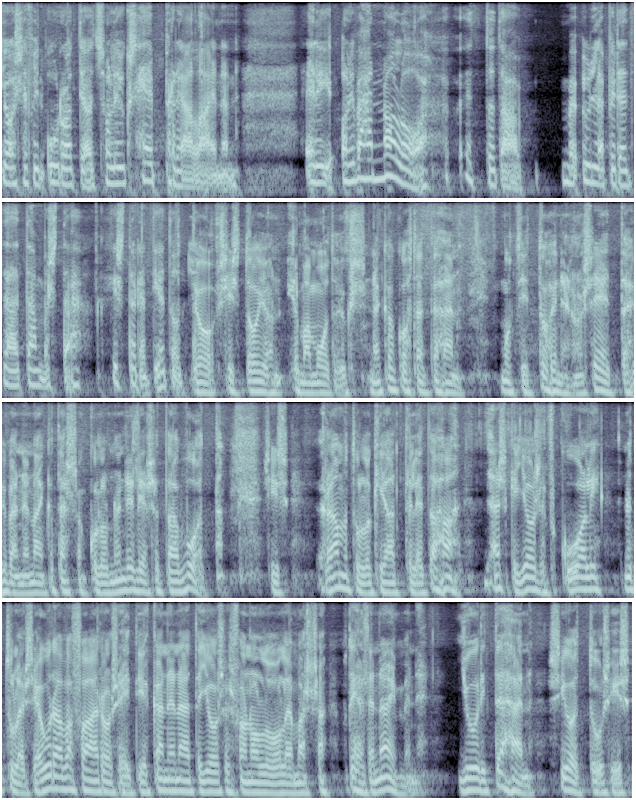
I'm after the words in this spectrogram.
Joosefin uroteot, se oli yksi hebrealainen. Eli oli vähän noloa, että tota, me ylläpidetään tämmöistä historiatietoutta. Joo, siis toi on ilman muuta yksi näkökohta tähän, mutta sitten toinen on se, että hyvänen aika tässä on kulunut 400 vuotta. Siis raamatullokin ajattelee, että aha, äsken Joosef kuoli, nyt tulee seuraava faaro, se ei tiedäkään enää, että Joosef on ollut olemassa, mutta eihän se näin mene. Juuri tähän sijoittuu siis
